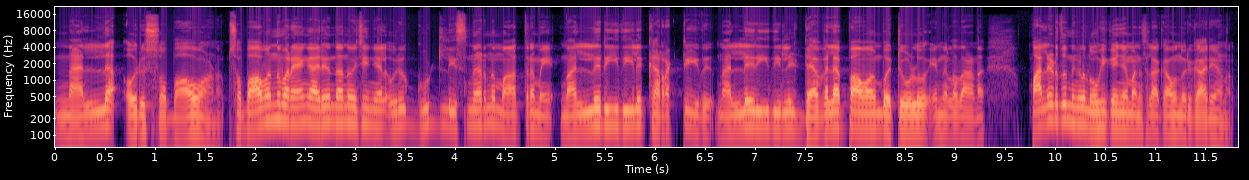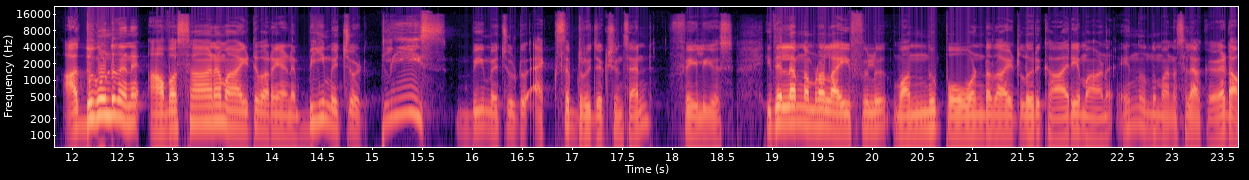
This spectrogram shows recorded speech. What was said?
നല്ല ഒരു സ്വഭാവമാണ്. സ്വഭാവം എന്ന് പറയാൻ കാര്യം എന്താണെന്ന് വെച്ച് കഴിഞ്ഞാൽ ഒരു ഗുഡ് ലിസണറിന് മാത്രമേ നല്ല രീതിയിൽ കറക്റ്റ് ചെയ്ത് നല്ല രീതിയിൽ ഡെവലപ്പ് ആവാൻ പറ്റുള്ളൂ എന്നുള്ളതാണ് പലയിടത്തും നിങ്ങൾ നോക്കിക്കഴിഞ്ഞാൽ മനസ്സിലാക്കാവുന്ന ഒരു കാര്യമാണ്. അതുകൊണ്ട് തന്നെ അവസാനമായിട്ട് പറയാണ് be matured please be matured to accept rejections and failures ഇതെല്ലാം നമ്മുടെ ലൈഫിൽ വന്നു പോവേണ്ടതായിട്ടുള്ള ഒരു കാര്യമാണ് എന്നൊന്ന് മനസ്സിലാക്കുക കേട്ടോ.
